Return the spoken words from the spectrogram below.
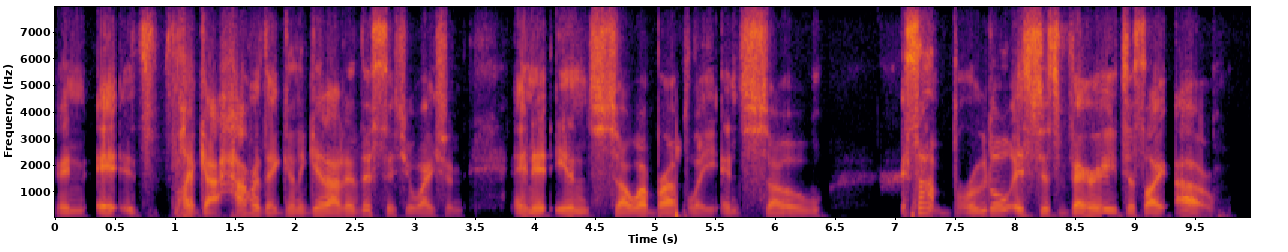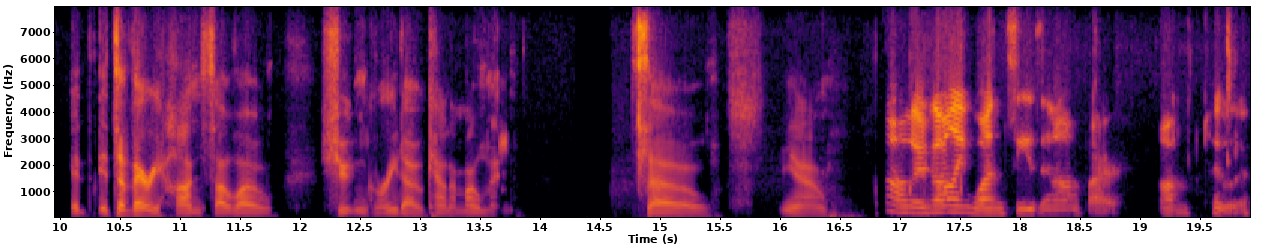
and it, it's like, a, how are they going to get out of this situation? And it ends so abruptly and so. It's not brutal. It's just very, just like, oh, it, it's a very Han Solo shooting Greedo kind of moment. So, you know, Oh, there's only one season on fire on Hulu.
